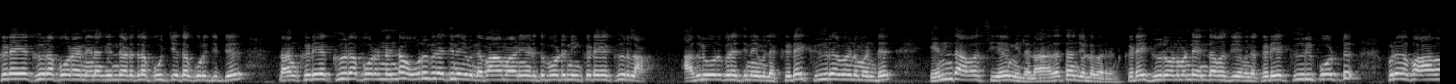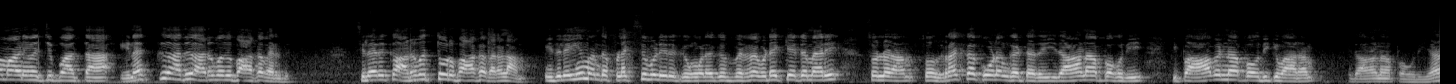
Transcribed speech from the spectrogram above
கிடையை கீற போகிறேன் எனக்கு இந்த இடத்துல பூச்சியத்தை குறிச்சிட்டு நான் கிடையை கீற போகிறேன்னுண்டா ஒரு பிரச்சனையும் இல்லை. பாமானி எடுத்து போட்டு நீ கிடையை கீறலாம். அதில் ஒரு பிரச்சனையும் இல்லை. கிடை கீற வேணுமெண்டு எந்த அவசியமும் இல்லை. நான் அதைத்தான் சொல்ல வரேன் கிடை கீறணுமெண்டு எந்த அவசியமும் இல்லை. கிடையை கீறி போட்டு பிறகு பாகமானி வச்சு பார்த்தா எனக்கு அது அறுபது பாக வருது. சிலருக்கு அறுபத்தோரு பாக வரலாம். இதுலேயும் அந்த ஃப்ளெக்சிபிள் இருக்குது உங்களுக்கு விட விடைக்கேற்ற மாதிரி சொல்லலாம். ஸோ இறக்க கோணம் கேட்டது இது ஆனா பகுதி. இப்போ ஆவண்ணா பகுதிக்கு வாரம். இது ஆனா பகுதியா?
